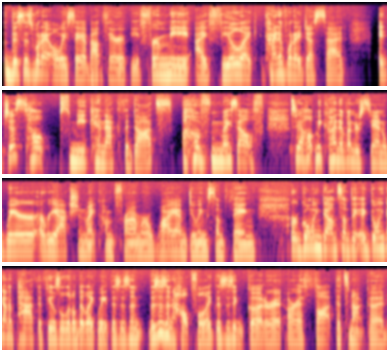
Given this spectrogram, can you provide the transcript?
This is what I always say about therapy. For me, I feel like kind of what I just said. It just helps me connect the dots of myself to help me kind of understand where a reaction might come from or why I'm doing something or going down something uh, going down a path that feels a little bit like wait this isn't this isn't helpful like this isn't good or or a thought that's not good.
